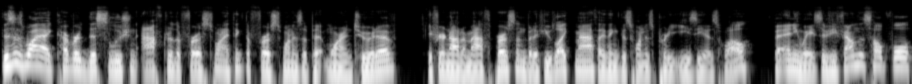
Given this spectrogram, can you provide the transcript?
This is why I covered this solution after the first one. I think the first one is a bit more intuitive if you're not a math person, but if you like math, I think this one is pretty easy as well. But anyways, if you found this helpful,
